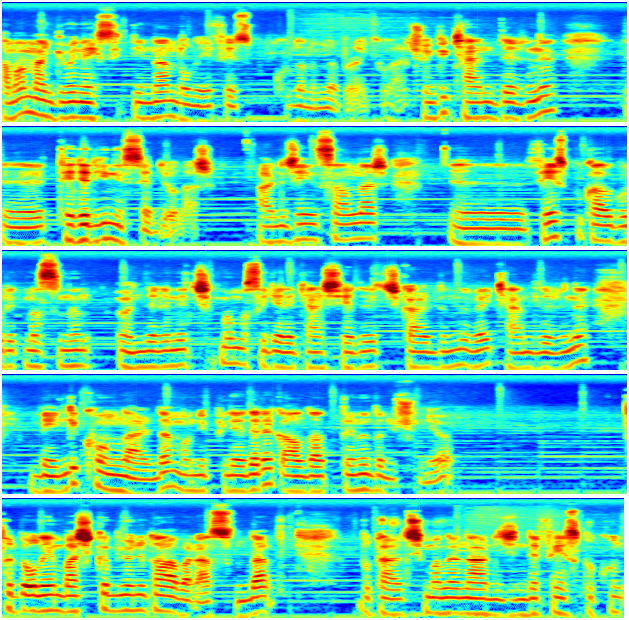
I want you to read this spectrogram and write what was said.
tamamen güven eksikliğinden dolayı Facebook kullanımına bırakıyorlar. Çünkü kendilerini e, tedirgin hissediyorlar. Ayrıca insanlar e, Facebook algoritmasının önlerine çıkmaması gereken şeyleri çıkardığını ve kendilerini belli konularda manipüle ederek aldattığını da düşünüyor. Tabi olayın başka bir yönü daha var aslında. Bu tartışmaların haricinde Facebook'un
